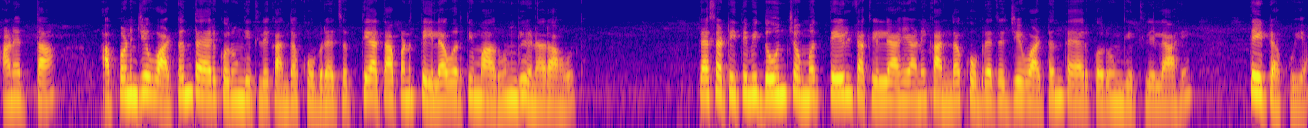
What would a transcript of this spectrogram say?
आणि आत्ता आपण जे वाटण तयार करून घेतले कांदा खोबऱ्याचं ते आता आपण तेलावरती मारून घेणार आहोत. त्यासाठी ते मी दोन चम्मच तेल टाकलेले आहे आणि कांदा खोबऱ्याचं जे वाटण तयार करून घेतलेलं आहे ते टाकूया.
